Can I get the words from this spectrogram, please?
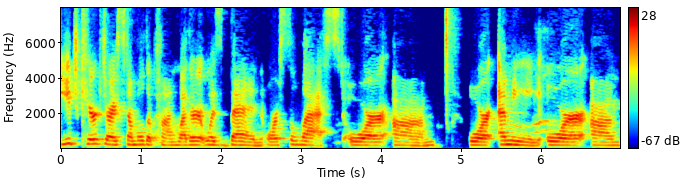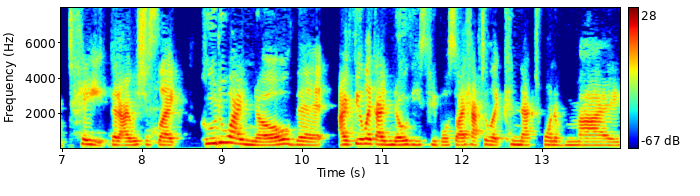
each character I stumbled upon, whether it was Ben or Celeste or um, or Emmy or um, Tate, that I was just like, who do I know that I feel like I know these people, so I have to like connect one of my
